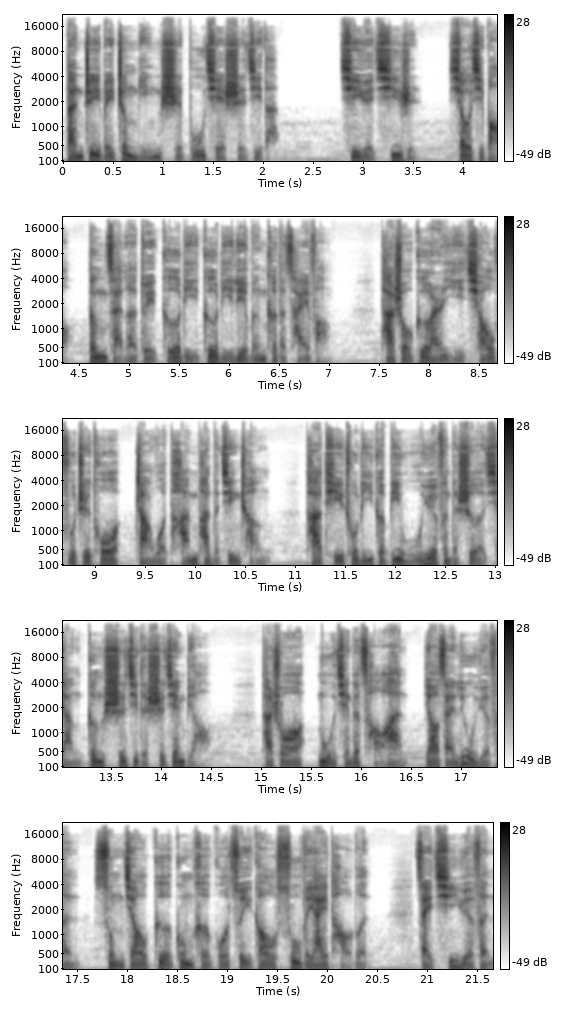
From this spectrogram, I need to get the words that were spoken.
但这被证明是不切实际的。七月七日，《消息报》登载了对格里戈里列文科的采访。他受戈尔以樵夫之托掌握谈判的进程。他提出了一个比五月份的设想更实际的时间表。他说，目前的草案要在六月份送交各共和国最高苏维埃讨论，在七月份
